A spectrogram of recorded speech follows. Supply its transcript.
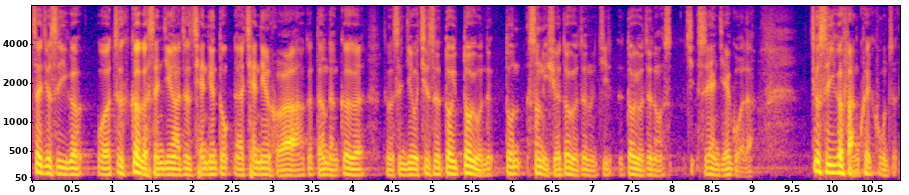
这就是一个我这各个神经啊，这是前庭动呃前庭核啊等等各个这种神经，其实都都有那都生理学都有这种基都有这种实验结果的，就是一个反馈控制，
